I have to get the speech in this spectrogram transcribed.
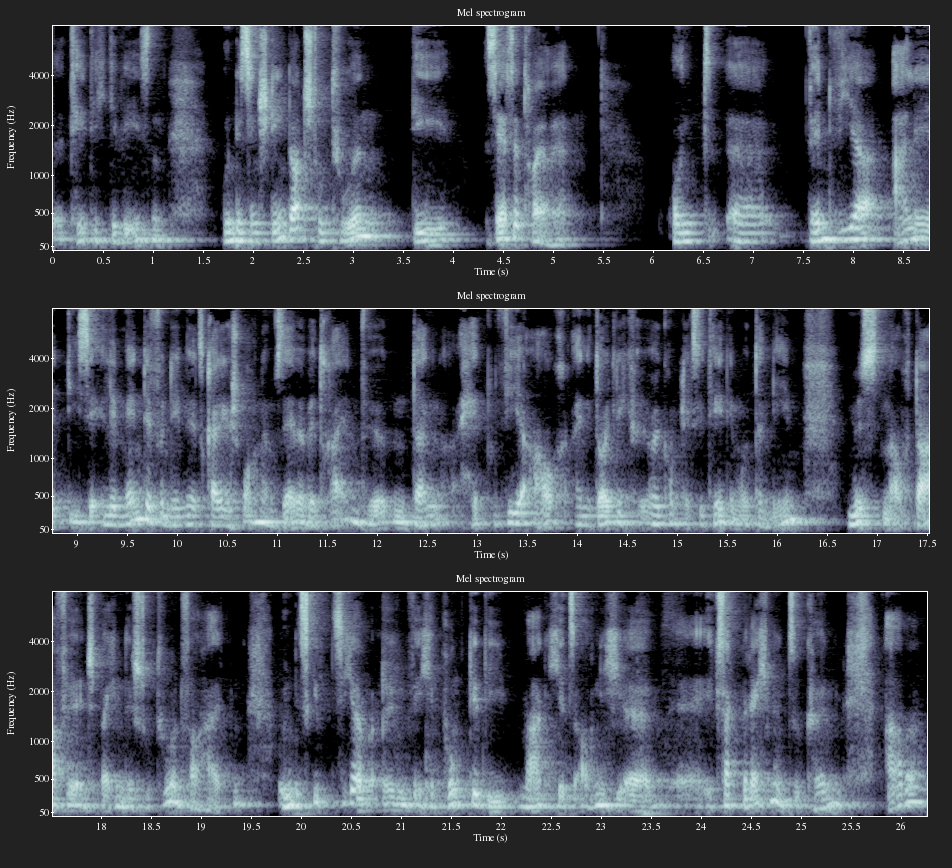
äh, tätig gewesen. Und es entstehen dort Strukturen, die sehr, sehr teuer werden. Und äh, wenn wir alle diese Elemente, von denen wir jetzt gerade gesprochen haben, selber betreiben würden, dann hätten wir auch eine deutlich höhere Komplexität im Unternehmen, müssten auch dafür entsprechende Strukturen verhalten. Und es gibt sicher irgendwelche Punkte, die mag ich jetzt auch nicht äh, exakt berechnen zu können, aber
